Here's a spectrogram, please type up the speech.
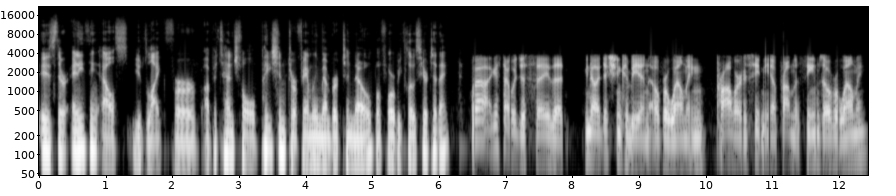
Is there anything else you'd like for a potential patient or family member to know before we close here today? Well, I guess I would just say that you know addiction can be an overwhelming problem, or you know, a problem that seems overwhelming,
